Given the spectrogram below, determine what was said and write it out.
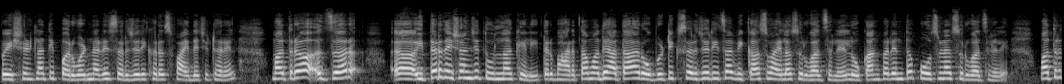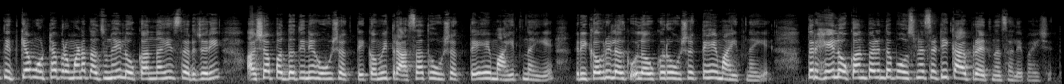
पेशंटला ती परवडणारी सर्जरी खरंच फायद्याची ठरेल. मात्र जर इतर देशांची तुलना केली तर भारतामध्ये आता रोबोटिक सर्जरीचा विकास व्हायला सुरुवात झालेली लोकांपर्यंत पोहोचण्यास सुरुवात झालेली आहे. मात्र तितक्या मोठ्या प्रमाणात अजूनही लोकांना ही सर्जरी अशा पद्धतीने होऊ शकते. कमी त्रासात होऊ शकते हे माहीत नाही आहे रिकव्हरी लवकर होऊ शकते हे माहीत नाही आहे तर हे लोकांपर्यंत पोहोचण्यासाठी काय प्रयत्न झाले पाहिजेत?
